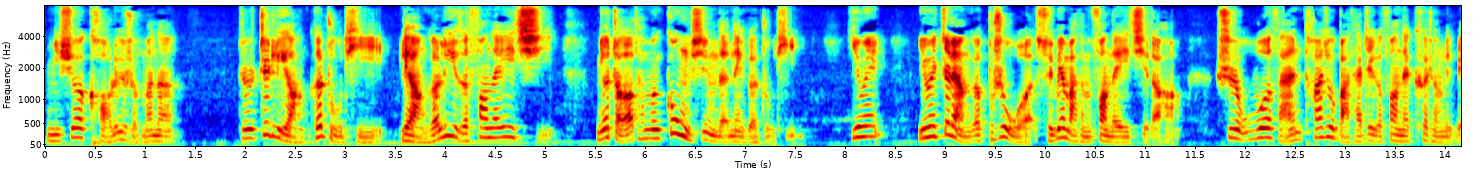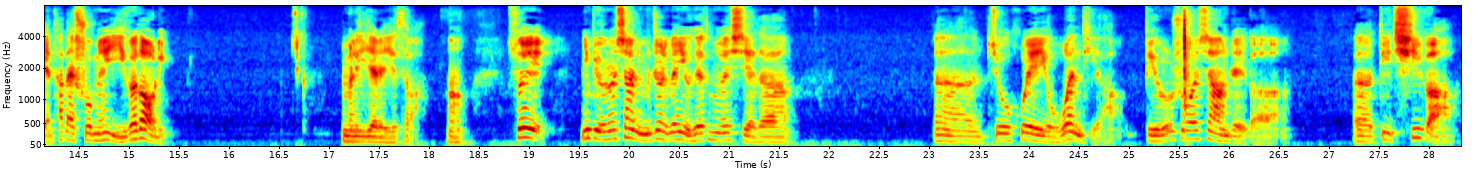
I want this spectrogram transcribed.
你需要考虑什么呢？就是这两个主题，两个例子放在一起，你要找到他们共性的那个主题，因为。因为这两个不是我随便把它们放在一起的哈，是吴伯凡他就把他这个放在课程里边，他在说明一个道理。你们理解这意思吧？嗯，所以你比如说像你们这里边有些同学写的，嗯，就会有问题哈。比如说像这个，呃，第七个哈，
